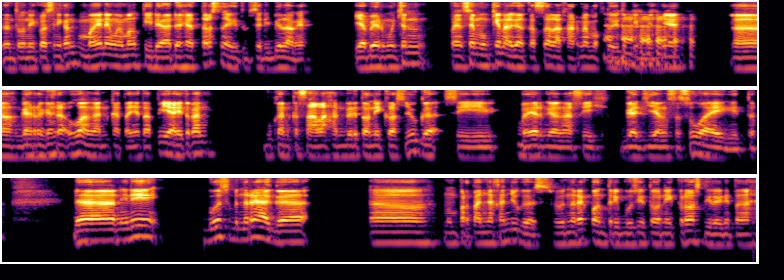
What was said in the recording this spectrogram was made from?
dan Toni Kroos ini kan pemain yang memang tidak ada hatersnya gitu bisa dibilang ya. Ya Bayern Munchen fansnya mungkin agak kesel lah karena waktu itu pindahnya eh, gara-gara uang kan katanya. Tapi ya itu kan bukan kesalahan dari Toni Kroos juga si Bayern gak ngasih gaji yang sesuai gitu. Dan ini gue sebenarnya agak eh, mempertanyakan juga sebenarnya kontribusi Toni Kroos di lini tengah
